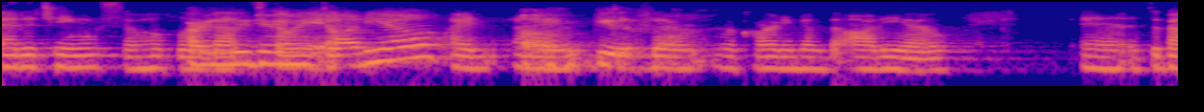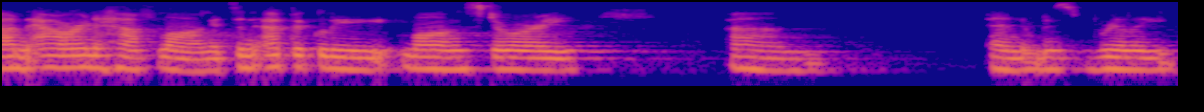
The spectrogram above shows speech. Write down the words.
editing, so hopefully Are that's you doing going the to. audio? I, Oh, I did the recording of the audio, and it's about an hour and a half long. It's an epically long story, um, and it was really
